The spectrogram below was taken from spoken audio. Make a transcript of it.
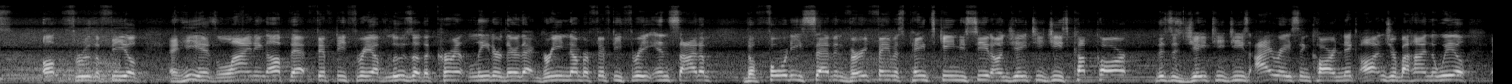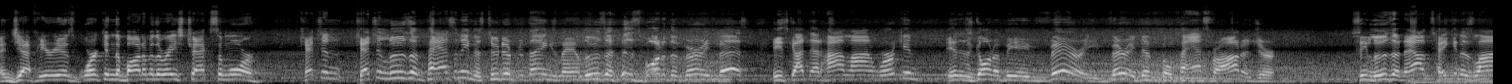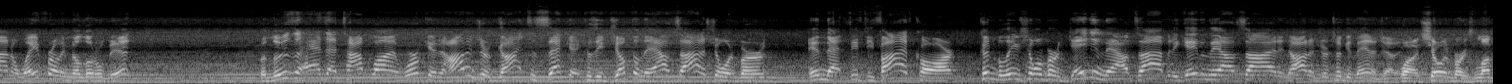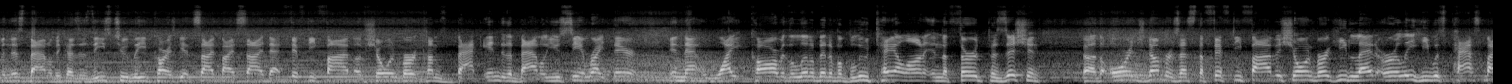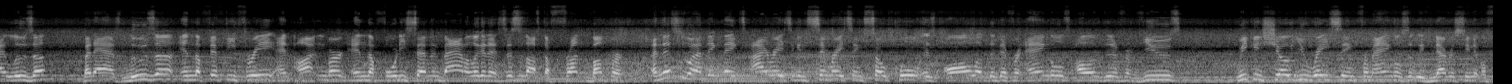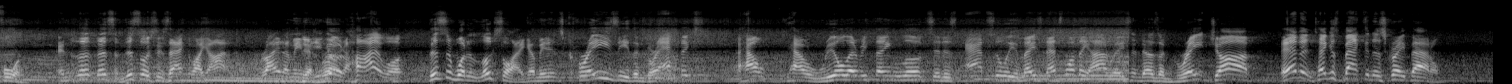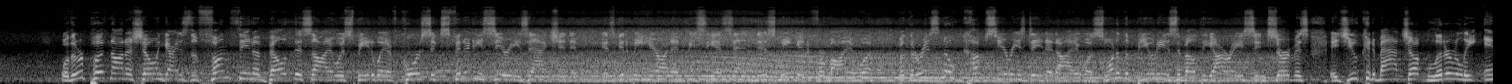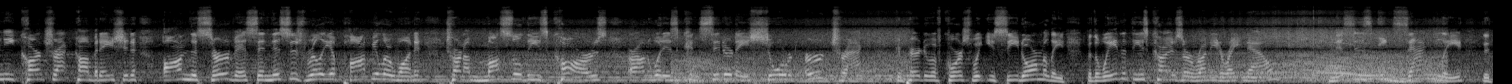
up through the field, and he is lining up that 53 of Luza, the current leader there, that green number 53 inside him. The 47, very famous paint scheme. You see it on JTG's Cup car. This is JTG's iRacing car. Nick Ottinger behind the wheel. And Jeff, here he is working the bottom of the racetrack some more. catching catching and passing him is two different things, man. Luza is one of the very best. He's got that high line working. It is going to be a very, very difficult pass for Ottinger. See Luza now taking his line away from him a little bit. But Luza had that top line working. Ottinger got to second because he jumped on the outside of Schoenberg in that 55 car. Couldn't believe Schoenberg gave him the outside, but he gave him the outside, and Ottinger took advantage of it. Well, Schoenberg's loving this battle because as these two lead cars get side by side, that 55 of Schoenberg comes back into the battle. You see him right there in that white car with a little bit of a blue tail on it in the third position. Uh, the orange numbers, that's the 55 of Schoenberg. He led early. He was passed by Luza. But as Luza in the 53 and Ottinger in the 47 battle, look at this. This is off the front bumper. And this is what I think makes iRacing and sim racing so cool is all of the different angles, all of the different views. We can show you racing from angles that we've never seen it before. And listen, this looks exactly like Iowa, right? I mean, Yeah, when you right. go to Iowa, this is what it looks like. I mean, it's crazy the graphics, how how real everything looks. It is absolutely amazing. That's one thing iRacing does a great job. Evan, take us back to this great battle. Well, they're putting on a show, and guys, the fun thing about this Iowa Speedway, of course, Xfinity Series action is going to be here on NBCSN this weekend from Iowa, but there is no Cup Series date at Iowa. So one of the beauties about the iRacing service is you could match up literally any car track combination on the service, and this is really a popular one, trying to muscle these cars around what is considered a shorter track compared to, of course, what you see normally. But the way that these cars are running right now, this is exactly the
